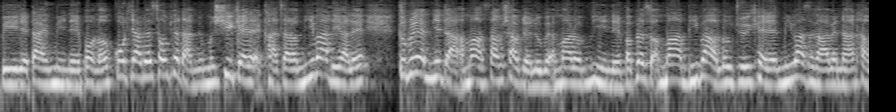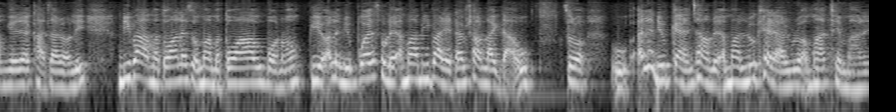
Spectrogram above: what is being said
ပေးတဲ့တိုင်မင်းနေပေါ့နော်ကိုတရားပဲဆုံးဖြတ်တာမျိုးမရှိခဲ့တဲ့အခါကျတော့မိဘတွေကလည်းသူတို့ရဲ့မြစ်တာအမစောင့်ရှောက်တယ်လို့ပဲအမတို့မြင်တယ်ဘာဖြစ်လဲဆိုအမမိဘကိုလှုပ်ကြွေးခဲ့တယ်မိဘစကားပဲနားထောင်ခဲ့တဲ့အခါကျတော့လေမိဘမသွားလဲဆိုအမမသွားဘူးပေါ့နော်ပြီးတော့အဲ့လိုမျိုးပွဲဆိုလဲအမမိဘတွေတောက်လျှောက်လိုက်တာဟုတ်ဆိုတော့ဟိုအဲ့လိုမျိုးကံကြောင့်လေအမလွတ်ခဲ့တာလို့တော့အမထင်ပါတယ်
